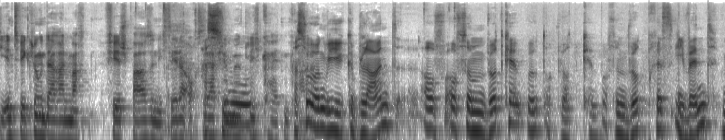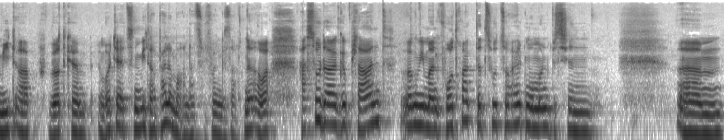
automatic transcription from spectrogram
Die Entwicklung daran macht viel Spaß und ich sehe da auch sehr viele Möglichkeiten. Hast gerade. du irgendwie geplant, auf, auf so einem WordCamp, WordCamp, auf einem WordPress-Event, Meetup, WordCamp, ich wollte ja jetzt ein Meetup alle machen, hast du vorhin gesagt, ne? aber hast du da geplant, irgendwie mal einen Vortrag dazu zu halten, wo man ein bisschen, ähm,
